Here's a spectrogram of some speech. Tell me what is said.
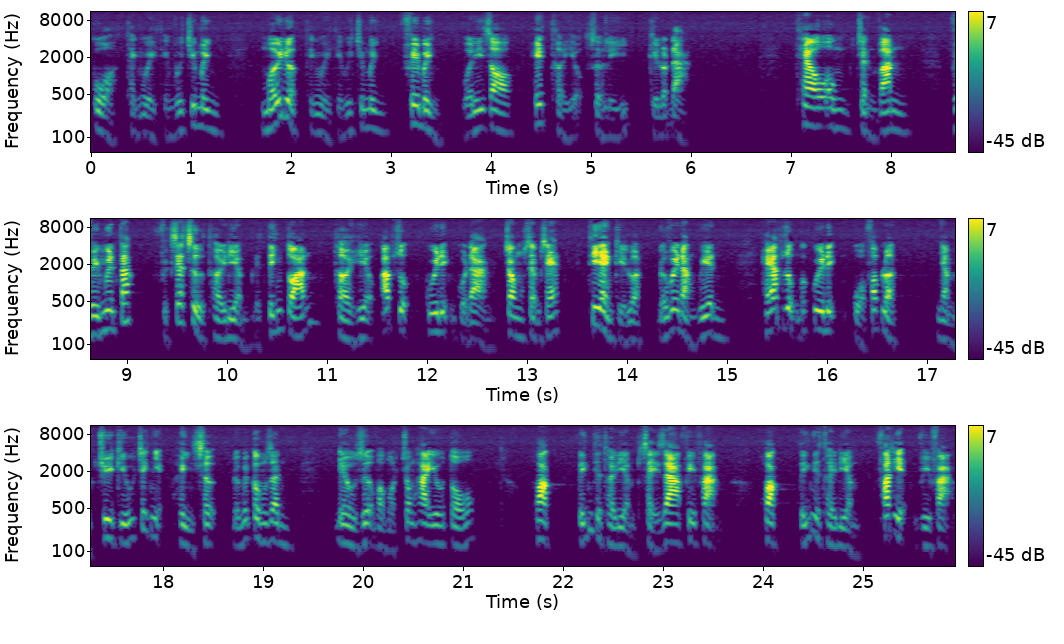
của Thành ủy Thành phố Hồ Chí Minh mới được Thành ủy Thành phố Hồ Chí Minh phê bình với lý do hết thời hiệu xử lý kỷ luật đảng. Theo ông Trần Văn, về nguyên tắc, việc xét xử thời điểm để tính toán thời hiệu áp dụng quy định của Đảng trong xem xét thi hành kỷ luật đối với đảng viên hay áp dụng các quy định của pháp luật nhằm truy cứu trách nhiệm hình sự đối với công dân đều dựa vào một trong hai yếu tố, hoặc tính từ thời điểm xảy ra vi phạm, hoặc tính từ thời điểm phát hiện vi phạm.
